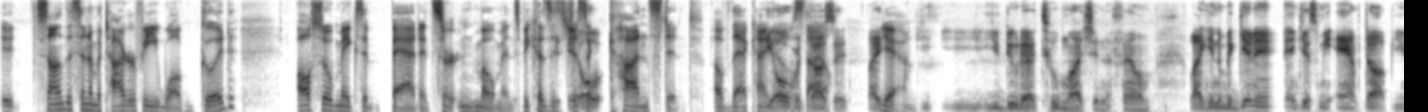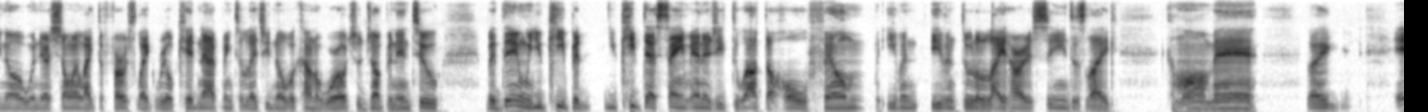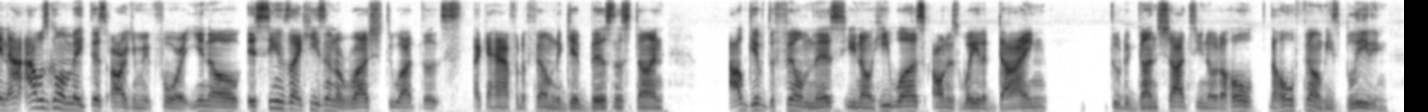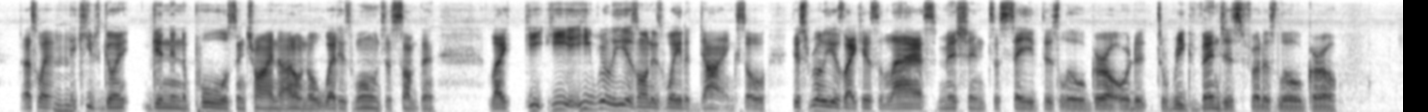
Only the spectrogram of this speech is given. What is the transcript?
it some of the cinematography, while good, also makes it bad at certain moments because it's It- it just a constant of that kind he of overdoes style. it. Like, Yeah. y- you do that too much in the film. Like in the beginning, it gets me amped up. You know, when they're showing like the first like real kidnapping to let you know what kind of world you're jumping into. But then when you keep it, you keep that same energy throughout the whole film, even even through the lighthearted scenes. It's like, come on, man. Like, and I, I was gonna make this argument for it. You know, it seems like he's in a rush throughout the second half of the film to get business done. I'll give the film this. You know, he was on his way to dying through the gunshots. You know, the whole the whole film he's bleeding. That's why mm-hmm. he keeps going getting in the pools and trying to I don't know wet his wounds or something. Like he he he really is on his way to dying. So this really is like his last mission to save this little girl or to, to wreak vengeance for this little girl.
